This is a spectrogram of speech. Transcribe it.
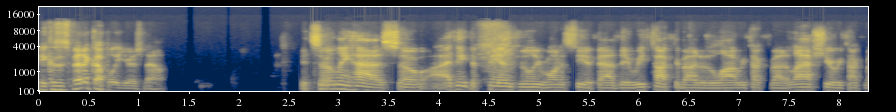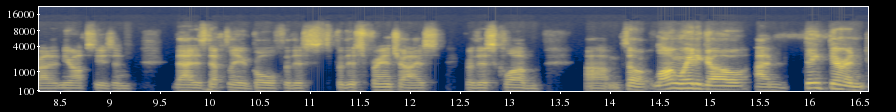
because it's been a couple of years now. It certainly has. So I think the fans really want to see it badly. We've talked about it a lot. We talked about it last year. We talked about it in the offseason. That is definitely a goal for this for this franchise for this club. Um, so long way to go. I think they're in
